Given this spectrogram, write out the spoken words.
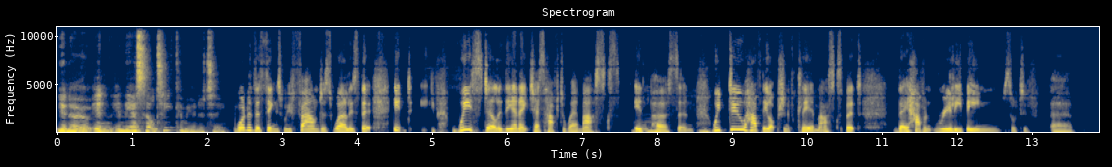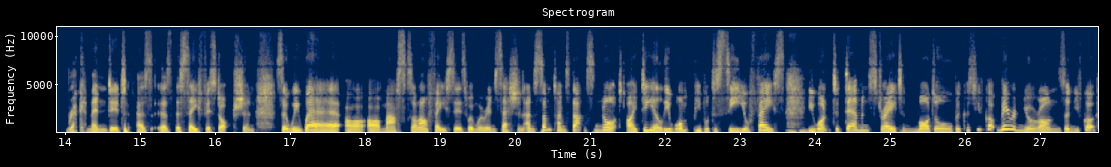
you know, in, in the SLT community. One of the things we found as well is that it we still in the NHS have to wear masks in mm. person. Mm-hmm. We do have the option of clear masks, but they haven't really been sort of uh, recommended as, as the safest option. So we wear our, our masks on our faces when we're in session. And sometimes that's not ideal. You want people to see your face. Mm-hmm. You want to demonstrate and model because you've got mirror neurons and you've got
